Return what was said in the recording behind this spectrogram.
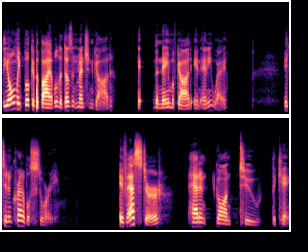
The only book of the Bible that doesn't mention God, the name of God, in any way. It's an incredible story. If Esther hadn't gone to the king,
